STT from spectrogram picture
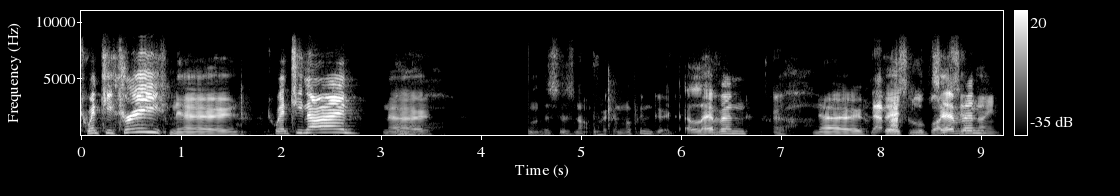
23 no 29 no Oh, this is not fucking looking good 11 Ugh. no That must have looked like 37.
